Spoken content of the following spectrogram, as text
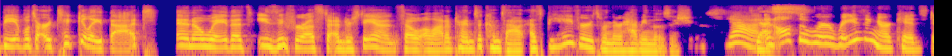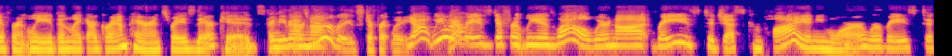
be able to articulate that in a way that's easy for us to understand. So a lot of times it comes out as behaviors when they're having those issues. Yeah. Yes. And also we're raising our kids differently than like our grandparents raised their kids. And even we're as not, we were raised differently. Yeah, we were yeah. raised differently as well. We're not raised to just comply anymore. We're raised to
